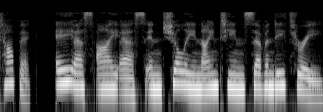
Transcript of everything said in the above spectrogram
Topic: ASIS in Chile 1973.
